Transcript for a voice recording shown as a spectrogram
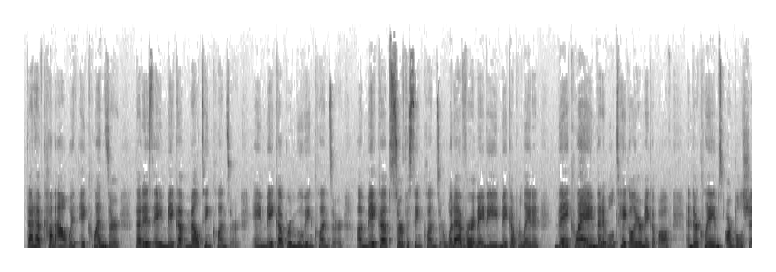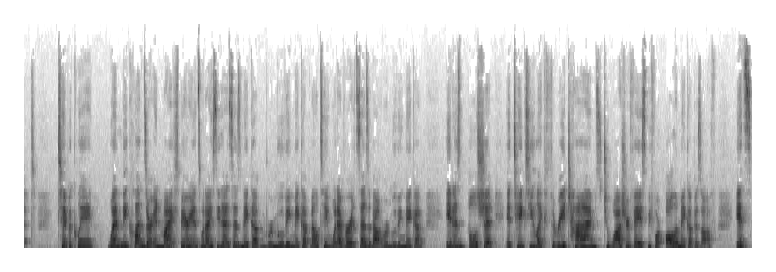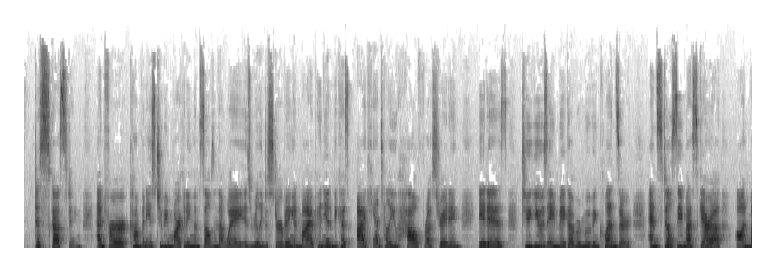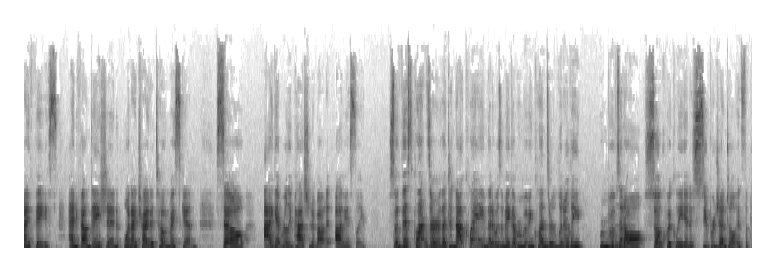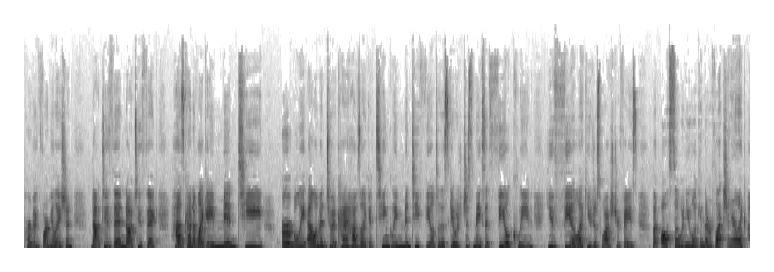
that have come out with a cleanser that is a makeup melting cleanser, a makeup removing cleanser, a makeup surfacing cleanser, whatever it may be makeup related, they claim that it will take all your makeup off and their claims are bullshit. Typically, when the cleanser, in my experience, when I see that it says makeup removing, makeup melting, whatever it says about removing makeup, it is bullshit. It takes you like three times to wash your face before all the makeup is off. It's disgusting. And for companies to be marketing themselves in that way is really disturbing in my opinion because I can't tell you how frustrating it is to use a makeup removing cleanser and still see mascara on my face and foundation when I try to tone my skin. So I get really passionate about it, obviously. So this cleanser that did not claim that it was a makeup removing cleanser literally removes it all so quickly. It is super gentle. It's the perfect formulation, not too thin, not too thick. Has kind of like a minty, herbally element to it. It kind of has like a tingly, minty feel to the skin, which just makes it feel clean. You feel like you just washed your face. But also when you look in the reflection, you're like,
